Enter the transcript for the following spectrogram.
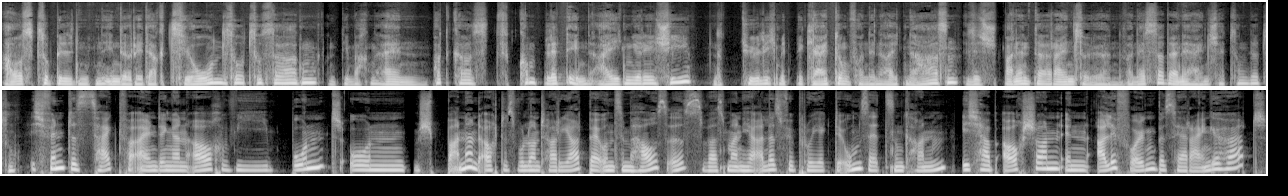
Auszubildenden in der Redaktion sozusagen. Und die machen einen Podcast komplett in Eigenregie, natürlich mit Begleitung von den alten Hasen. Es ist spannend, da reinzuhören. Vanessa, deine Einschätzung dazu? Ich finde, das zeigt vor allen Dingen auch, wie bunt und spannend auch das Volontariat bei uns im Haus ist, was man hier alles für Projekte umsetzen kann. Ich habe auch schon in alle Folgen bisher reingehört.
